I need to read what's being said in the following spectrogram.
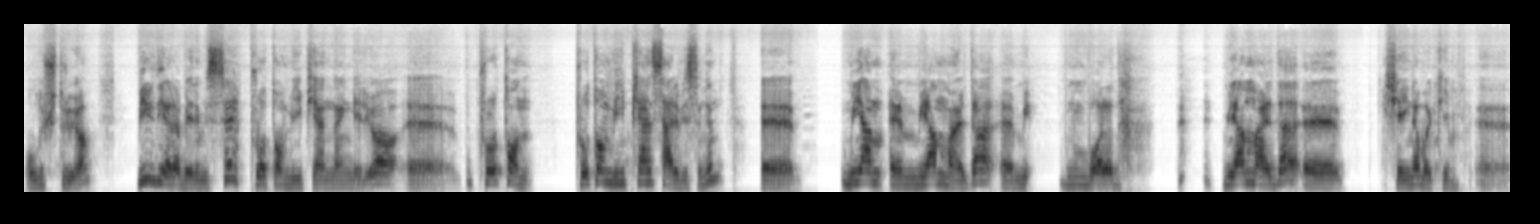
oluşturuyor. Bir diğer haberimiz ise Proton VPN'den geliyor. E, bu Proton Proton VPN servisinin e, e, Myanmar'da e, bunun bu arada Myanmar'da e, şeyine bakayım. E,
